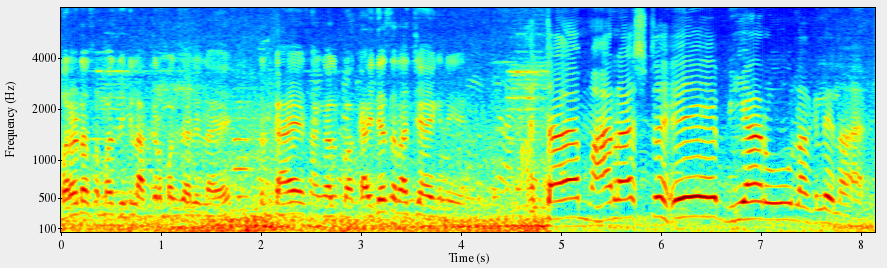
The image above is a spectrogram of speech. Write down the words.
मराठा समाज देखील आक्रमक झालेला आहे. तर काय सांगाल बा- कायद्याचं राज्य आहे की नाही? आता महाराष्ट्र हे बिहार होऊ लागलेलं आहे.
